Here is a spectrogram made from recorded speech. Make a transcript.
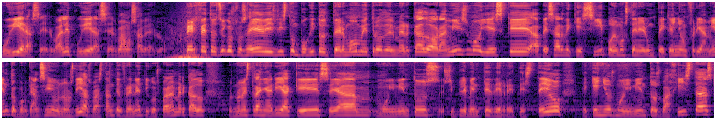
Pudiera ser, ¿vale? Pudiera ser, vamos a verlo. Perfecto chicos, pues ahí habéis visto un poquito el termómetro del mercado ahora mismo y es que a pesar de que sí podemos tener un pequeño enfriamiento porque han sido unos días bastante frenéticos para el mercado, pues no me extrañaría que sean movimientos simplemente de retesteo, pequeños movimientos bajistas,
